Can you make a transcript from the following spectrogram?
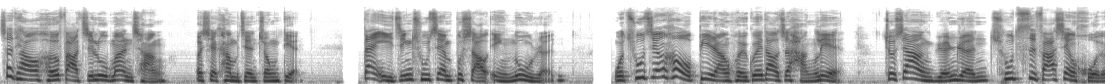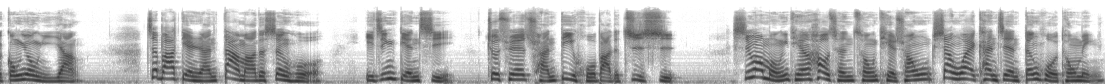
这条合法之路漫长，而且看不见终点，但已经出现不少引路人。我出监后必然回归到这行列，就像猿人初次发现火的功用一样。这把点燃大麻的圣火已经点起，就缺传递火把的志士。希望某一天，浩辰从铁窗向外看见灯火通明。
